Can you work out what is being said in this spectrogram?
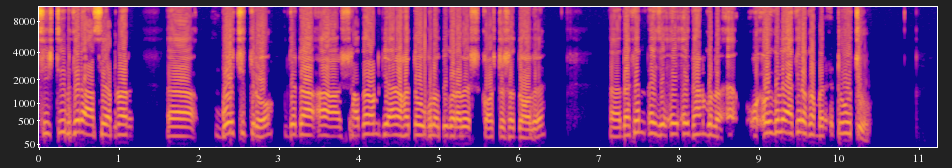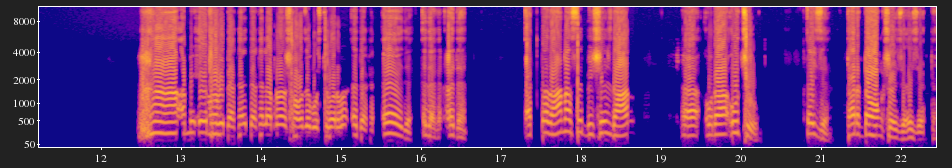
সৃষ্টির ভিতরে আছে আপনার বৈচিত্র্য, যেটা সাধারণ জ্ঞানে হয়তো উপলব্ধি করা বেশ কষ্টসাধ্য হবে। দেখেন, এই যে, এই ধানগুলো ওইগুলো একই রকমের, একটু উঁচু। হ্যাঁ আমি এইভাবে দেখাই, দেখালে আপনারা সহজে বুঝতে পারবেন। এই দেখেন, এই যে, এই দেখেন এই দেখেন। একটা ধান আছে বিশেষ ধান ওরা উঁচু। এই যে, তার একটা অংশ, এই যে এই যে একটা।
